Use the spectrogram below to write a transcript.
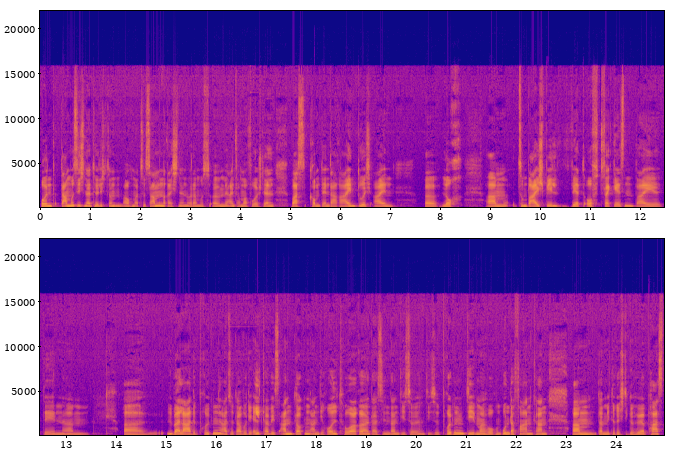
Und da muss ich natürlich dann auch mal zusammenrechnen oder muss äh, mir einfach mal vorstellen, was kommt denn da rein durch ein äh, Loch. Ähm, zum Beispiel wird oft vergessen bei den ähm, äh, Überladebrücken, also da, wo die LKWs andocken an die Rolltore, da sind dann diese, diese Brücken, die man hoch und runter fahren kann, ähm, damit die richtige Höhe passt.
